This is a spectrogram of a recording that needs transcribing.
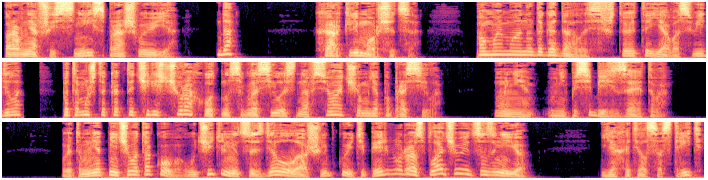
Поравнявшись с ней, спрашиваю я. Да. Хартли морщится. По-моему, она догадалась, что это я вас видела, потому что как-то чересчур охотно согласилась на все, о чем я попросила. Мне не по себе из-за этого. В этом нет ничего такого. Учительница сделала ошибку и теперь расплачивается за нее. Я хотел сострить,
